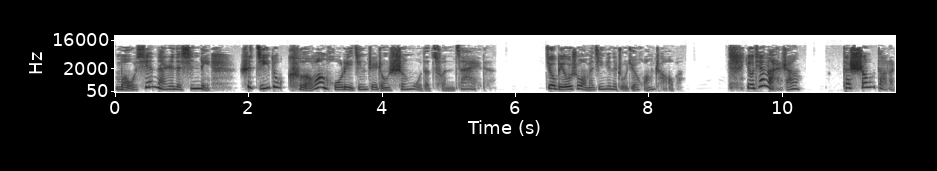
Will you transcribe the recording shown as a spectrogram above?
某些男人的心里，是极度渴望狐狸精这种生物的存在的。就比如说我们今天的主角黄巢吧。有天晚上，他收到了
